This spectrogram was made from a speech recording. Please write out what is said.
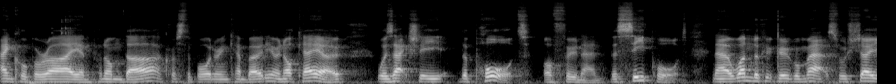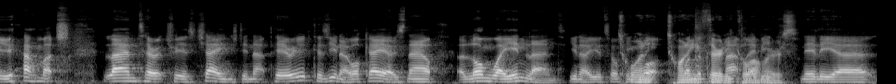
Angkor Borei and Phnom Da across the border in Cambodia, and Ok Eo was actually the port of Funan, the seaport. Now, one look at Google Maps will show you how much land territory has changed in that period, because you know Ok Eo is now a long way inland. You know, you're talking 20, what 20, 30 map, kilometers, nearly. Uh,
